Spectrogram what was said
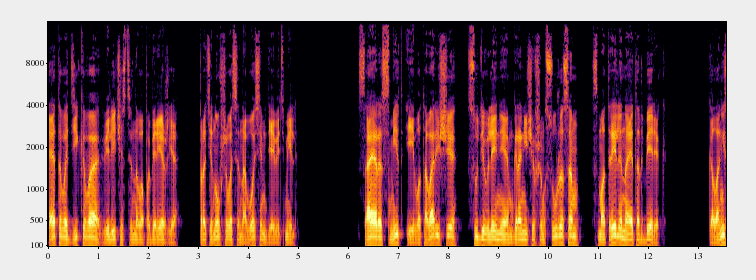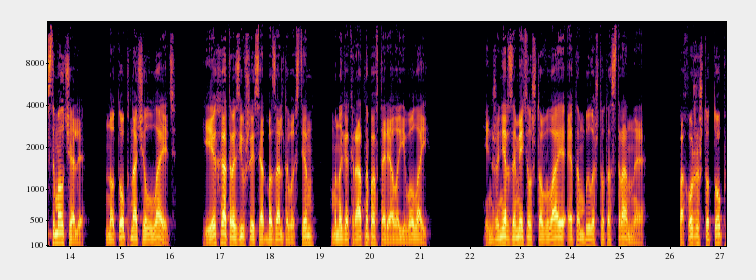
этого дикого величественного побережья, протянувшегося на 8-9 миль. Сайрес Смит и его товарищи, с удивлением, граничившим с ужасом, смотрели на этот берег. Колонисты молчали, но топ начал лаять, и эхо, отразившееся от базальтовых стен, многократно повторяла его лай. Инженер заметил, что в лае этом было что-то странное. Похоже, что топ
